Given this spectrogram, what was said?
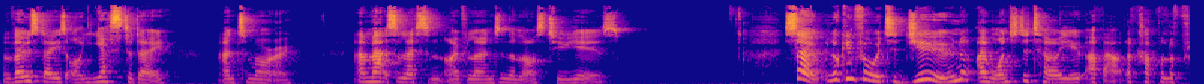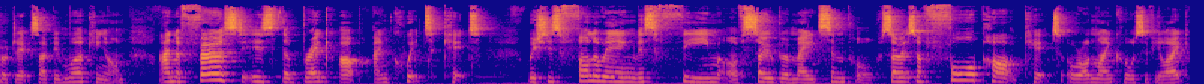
and those days are yesterday and tomorrow. And that's a lesson I've learned in the last two years. So, looking forward to June, I wanted to tell you about a couple of projects I've been working on. And the first is the Break Up and Quit Kit, which is following this theme of Sober Made Simple. So, it's a four part kit or online course, if you like,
